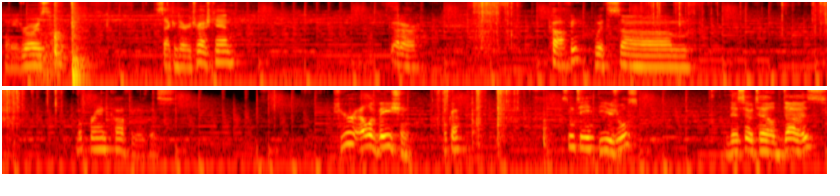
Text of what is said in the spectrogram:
Plenty of drawers. Secondary trash can. Got our coffee with some. What brand coffee is this? Pure Elevation. Okay. Some tea, the usuals. This hotel does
